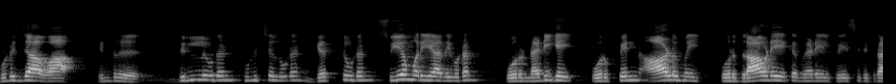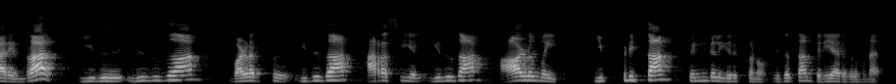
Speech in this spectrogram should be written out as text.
முடிஞ்சா வா என்று தில்லுடன் துணிச்சலுடன் கெத்துடன் சுயமரியாதையுடன் ஒரு நடிகை ஒரு பெண் ஆளுமை ஒரு திராவிட இயக்க மேடையில் பேசியிருக்கிறார் என்றால் இது இதுதான் வளர்ப்பு இதுதான் அரசியல் இதுதான் ஆளுமை. இப்படித்தான் பெண்கள் இருக்கணும். இதைத்தான் பெரியார் விரும்பினார்.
